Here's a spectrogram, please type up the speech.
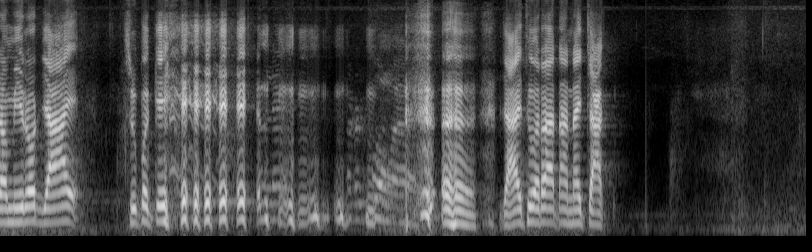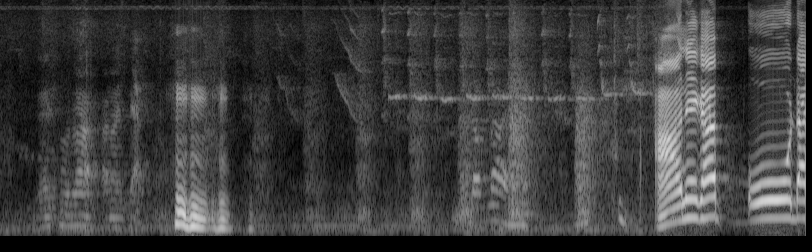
เรามีรถย้ายซูเปอร์เกนเอารถพ่วงมาเออย้ายทั่วราชอาณาจักรในโทรราชอาณารับได้นะเอานี่ครับ โอ้ได้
